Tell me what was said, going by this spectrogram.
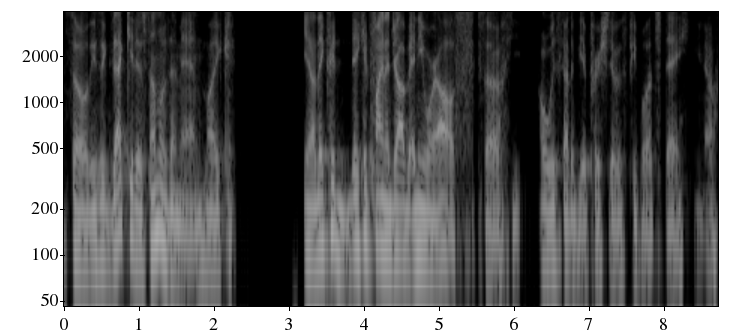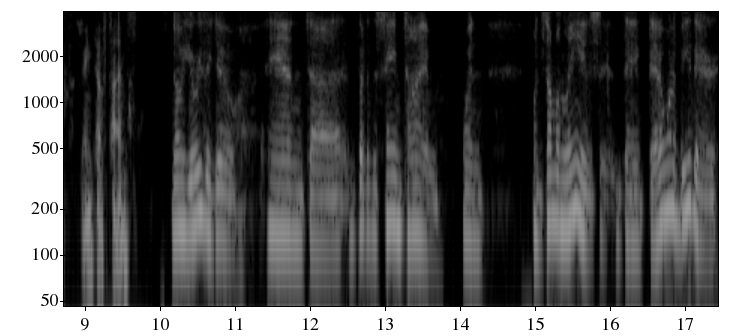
so these executives, some of them, man, like you know they could they could find a job anywhere else so you always got to be appreciative of people that stay you know during tough times No, you really do. And uh, but at the same time, when when someone leaves, they they don't want to be there,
